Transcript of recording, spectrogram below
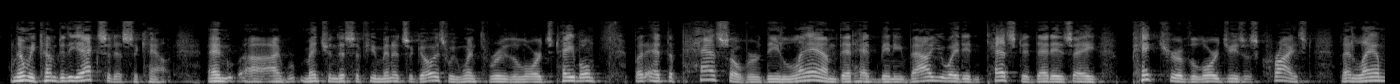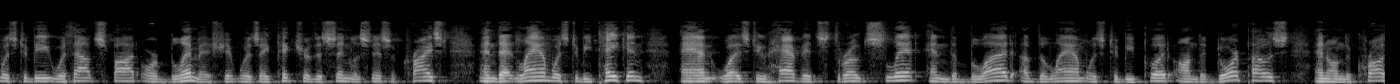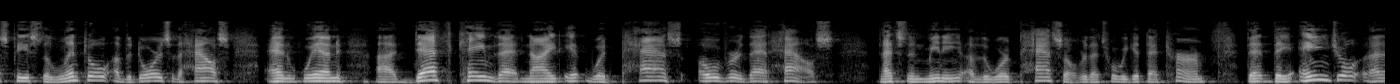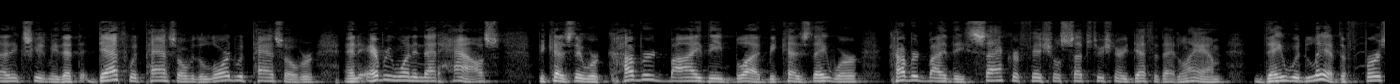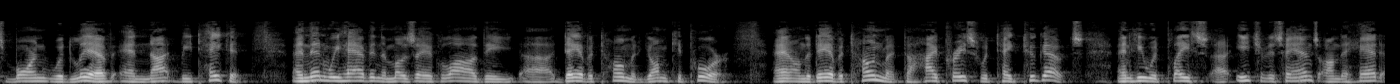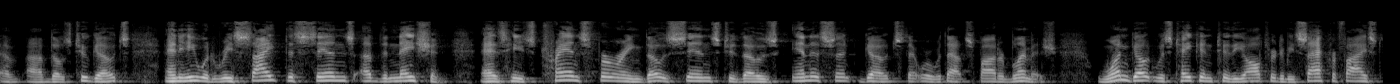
And then we come to the Exodus account. And uh, I mentioned this a few minutes ago as we went through the Lord's table. But at the Passover, the lamb that had been evaluated and tested, that is a picture of the Lord Jesus Christ. That lamb was to be without spot or blemish. It was a picture of the sinlessness of Christ. And that lamb was to be taken and was to have its throat slit and the blood of the lamb was to be put on the doorposts and on the crosspiece, the lintel of the doors of the house. And when uh, death came that night, it would pass over that house. That's the meaning of the word Passover. That's where we get that term. That the angel, uh, excuse me, that death would pass over, the Lord would pass over, and everyone in that house because they were covered by the blood, because they were covered by the sacrificial substitutionary death of that lamb, they would live. The firstborn would live and not be taken. And then we have in the Mosaic Law the uh, Day of Atonement, Yom Kippur. And on the Day of Atonement, the high priest would take two goats and he would place uh, each of his hands on the head of, of those two goats and he would recite the sins of the nation as he's transferring those sins to those innocent goats that were without spot or blemish. One goat was taken to the altar to be sacrificed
